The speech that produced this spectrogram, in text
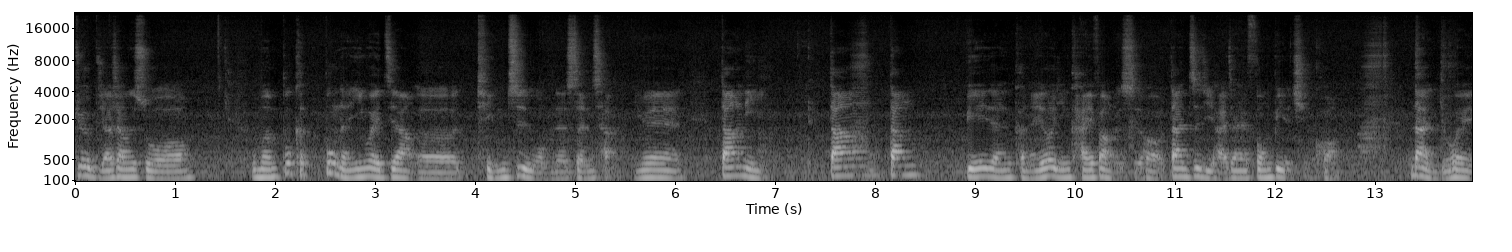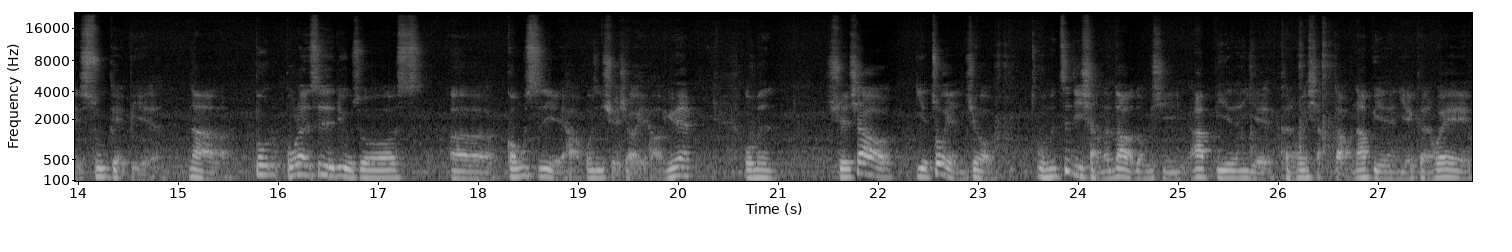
就比较像是说，我们不可不能因为这样而停滞我们的生产，因为当你当当。别人可能都已经开放的时候，但自己还在封闭的情况，那你就会输给别人。那不不论是例如说，呃，公司也好，或是学校也好，因为我们学校也做研究，我们自己想得到的东西啊，别人也可能会想到，那别人也可能会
